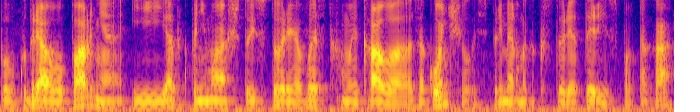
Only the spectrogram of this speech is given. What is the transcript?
кудрявого парня, и я так понимаю, что история Вестхэма и Крала закончилась, примерно как история Терри и Спартака,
